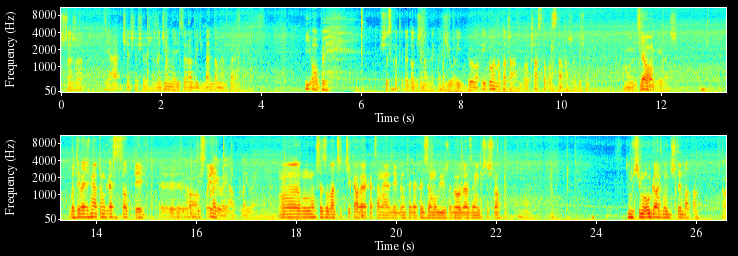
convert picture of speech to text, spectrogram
szczerze, ja cieszę się, że będziemy mieli co robić, będą MP. I oby wszystko tego dobrze nam wychodziło i było, i było na to czas, bo czas to podstawa, żebyśmy to mogli sobie Jo. nagrywać. Bo ty będziesz miał tą grę z od tych, yy, od No, tych swoich Playway, out Playway. No, No, muszę zobaczyć ciekawe jaka cena jest, jakbym też jakoś zamówił, żeby od razu mi przyszło. no, Musimy ogarnąć temata. tak.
